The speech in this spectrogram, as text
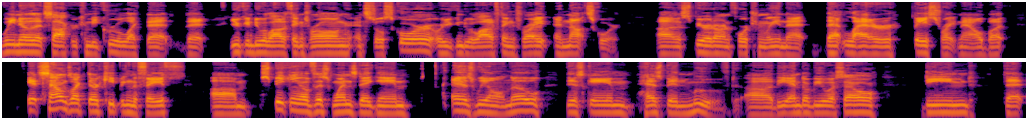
We know that soccer can be cruel like that. That you can do a lot of things wrong and still score, or you can do a lot of things right and not score. Uh, the Spirit are unfortunately in that that latter space right now, but it sounds like they're keeping the faith. Um, speaking of this Wednesday game, as we all know, this game has been moved. Uh, the NWSL deemed that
